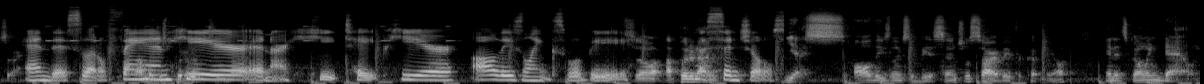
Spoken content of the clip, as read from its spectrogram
sorry. and this little fan just put it on here and our heat tape here. All these links will be So I put it on, essentials. yes, all these links will be essential. Sorry, babe, for cutting me off. And it's going down.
